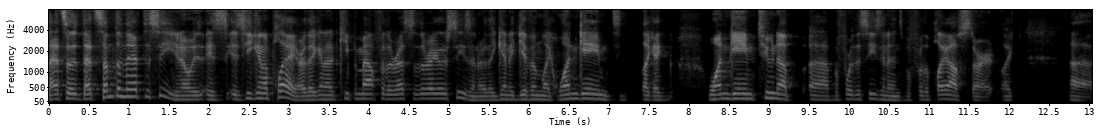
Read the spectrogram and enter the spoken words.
that's a that's something they have to see. You know, is is, he going to play? Are they going to keep him out for the rest of the regular season? Are they going to give him like one game, like a one game tune up uh, before the season ends, before the playoffs start? Like, uh,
